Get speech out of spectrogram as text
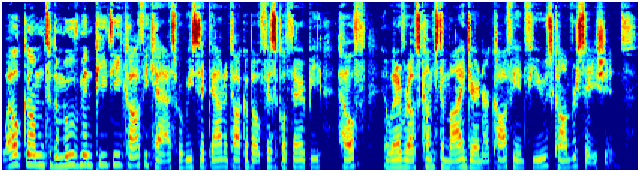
Welcome to the Movement PT Coffee Cast, where we sit down and talk about physical therapy, health, and whatever else comes to mind during our coffee infused conversations.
